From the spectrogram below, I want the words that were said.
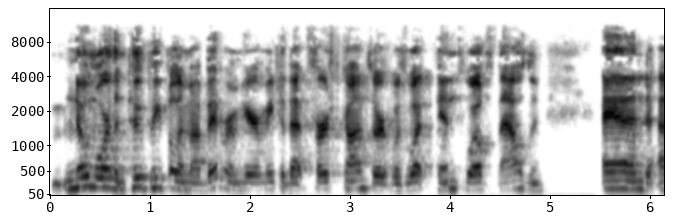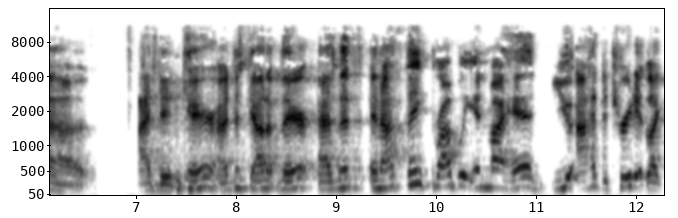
no more than two people in my bedroom hearing me to that first concert was what, 10, 12,000. And, uh, I didn't care. I just got up there as if, and I think probably in my head, you, I had to treat it like,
